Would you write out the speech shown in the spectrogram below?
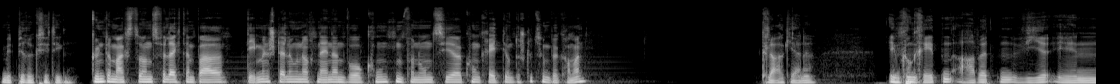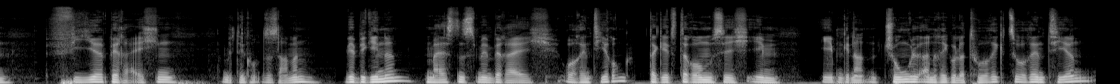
mit berücksichtigen. Günther, magst du uns vielleicht ein paar Themenstellungen noch nennen, wo Kunden von uns hier konkrete Unterstützung bekommen? Klar, gerne. Im Konkreten arbeiten wir in vier Bereichen mit den Kunden zusammen. Wir beginnen meistens mit dem Bereich Orientierung. Da geht es darum, sich im eben genannten Dschungel an Regulatorik zu orientieren,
